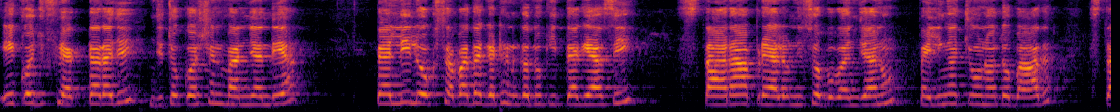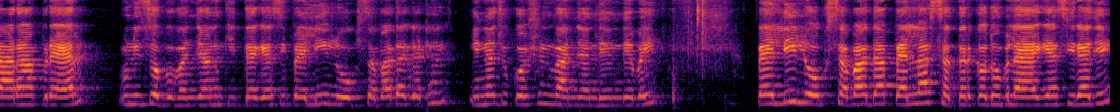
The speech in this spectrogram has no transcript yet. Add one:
ਇਹ ਕੁਝ ਫੈਕਟਰ ਆ ਜੀ ਜਿੱਥੋਂ ਕੁਐਸਚਨ ਬਣ ਜਾਂਦੇ ਆ। ਪਹਿਲੀ ਲੋਕ ਸਭਾ ਦਾ ਗਠਨ ਕਦੋਂ ਕੀਤਾ ਗਿਆ ਸੀ? 17 ਅਪ੍ਰੈਲ 1952 ਨੂੰ, ਪਹਿਲੀਆਂ ਚੋਣਾਂ ਤੋਂ ਬਾਅਦ 17 ਅਪ੍ਰੈਲ 1952 ਨੂੰ ਕੀਤਾ ਗਿਆ ਸੀ ਪਹਿਲੀ ਲੋਕ ਸਭਾ ਦਾ ਗਠਨ। ਇਹਨਾਂ ਚੋਂ ਕੁਐਸਚਨ ਬਣ ਜਾਂਦੇ ਹੁੰਦੇ ਬਈ। ਪਹਿਲੀ ਲੋਕ ਸਭਾ ਦਾ ਪਹਿਲਾ ਸਤਰ ਕਦੋਂ ਬੁਲਾਇਆ ਗਿਆ ਸੀ ਰਾਜੇ?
